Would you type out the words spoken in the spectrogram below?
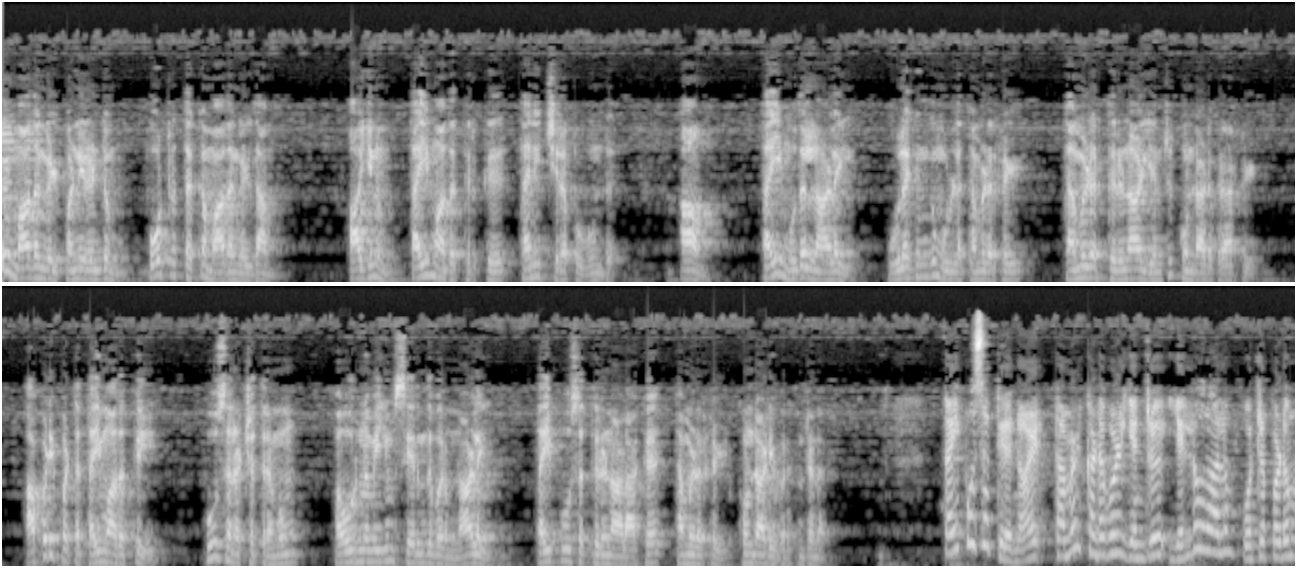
தமிழ் மாதங்கள் பன்னிரண்டும் போற்றத்தக்க மாதங்கள்தாம். ஆயினும் தை மாதத்திற்கு தனிச்சிறப்பு உண்டு. ஆம் தை முதல் நாளை உலகெங்கும் உள்ள தமிழர்கள் தமிழர் திருநாள் என்று கொண்டாடுகிறார்கள். அப்படிப்பட்ட தை மாதத்தில் பூச நட்சத்திரமும் பௌர்ணமியும் சேர்ந்து வரும் நாளை தைப்பூச திருநாளாக தமிழர்கள் கொண்டாடி வருகின்றனர். தைப்பூச திருநாள் தமிழ் கடவுள் என்று எல்லோராலும் போற்றப்படும்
